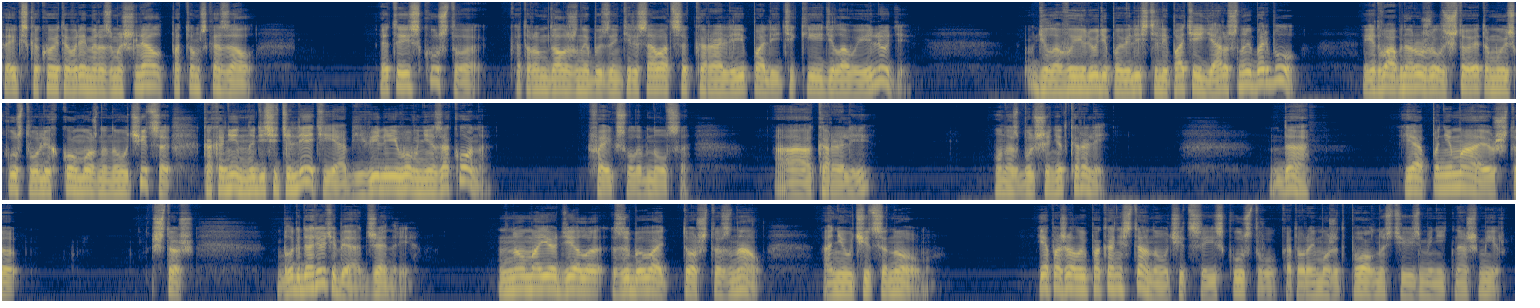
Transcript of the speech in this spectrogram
Фейкс какое-то время размышлял, потом сказал, «Это искусство, которым должны бы заинтересоваться короли, политики и деловые люди. Деловые люди повели с телепатией яростную борьбу. Едва обнаружилось, что этому искусству легко можно научиться, как они на десятилетия объявили его вне закона». Фейкс улыбнулся. «А короли? У нас больше нет королей». «Да, я понимаю, что...» «Что ж, благодарю тебя, Дженри. Но мое дело забывать то, что знал, а не учиться новому. Я, пожалуй, пока не стану учиться искусству, которое может полностью изменить наш мир.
